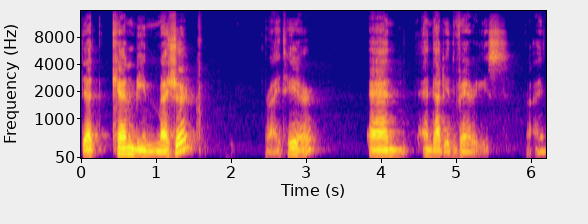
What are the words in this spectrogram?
that can be measured, right here, and, and that it varies, right?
